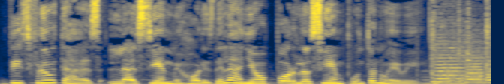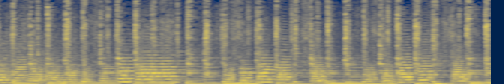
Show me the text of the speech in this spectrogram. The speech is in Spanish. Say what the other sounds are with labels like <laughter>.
Disfrutas las 100 mejores del año por los 100.9.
